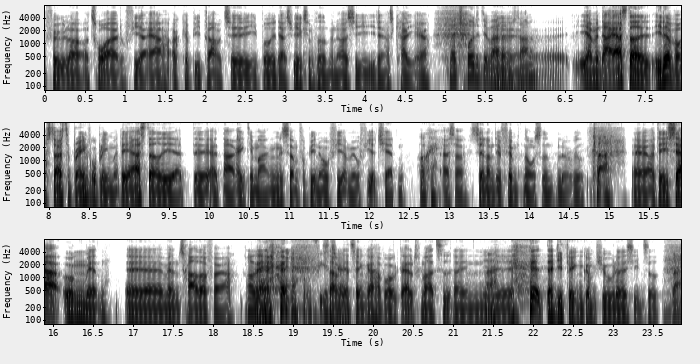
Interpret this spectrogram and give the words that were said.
og føler og tror, at U4 er og kan bidrage til i både i deres virksomhed, men også i, i deres karriere. Hvad troede du, det var, da du startede? Øh, jamen, der er stadig, et af vores største brainproblemer, det er stadig, at, øh, at der er rigtig mange, som forbinder U4 med U4-chatten. Okay. Altså, selvom det er 15 år siden, den lukkede. Klart. Øh, og det er især unge mænd, øh, mellem 30 og 40, okay. som jeg tænker har brugt alt for meget tid derinde, ja. i, øh, da de fik en computer i sin tid. Klar.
